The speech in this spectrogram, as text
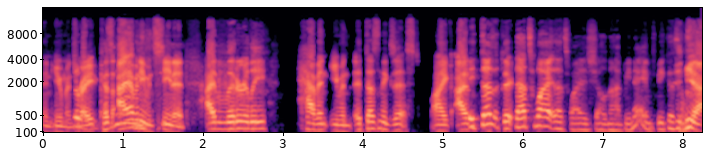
Inhumans, The right? Because I haven't even seen it. I literally haven't even. It doesn't exist. Like I. It doesn't. That's why. That's why it shall not be named because it's Yeah,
